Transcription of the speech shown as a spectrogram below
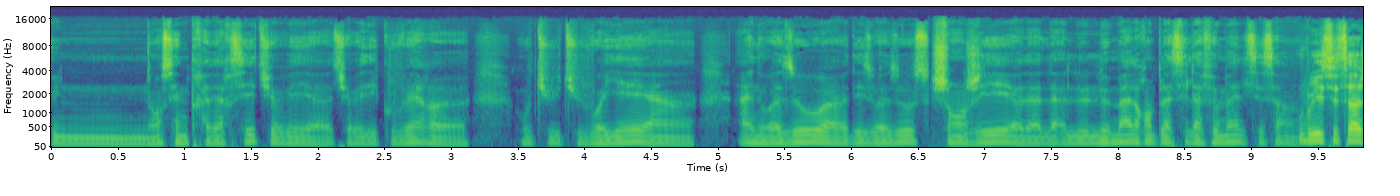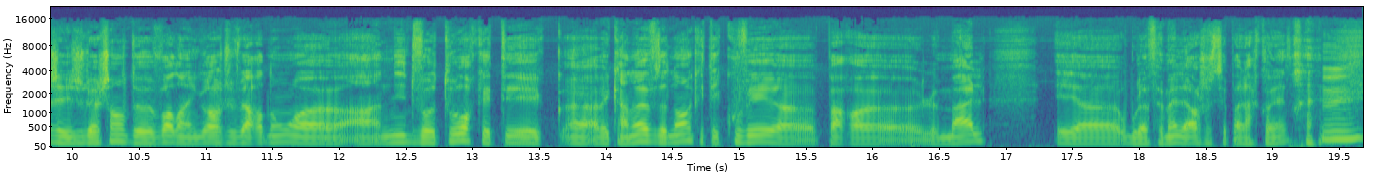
une ancienne traversée, tu avais, euh, tu avais découvert euh, où tu, tu voyais un, un oiseau, des oiseaux changer, le, le mâle remplacer la femelle, c'est ça hein? Oui, c'est ça, j'ai eu la chance de voir dans les gorges du Verdon un nid de vautour qui était avec un œuf dedans, qui était couvé par le mâle et euh, ou la femelle alors je sais pas la reconnaître. Mhm.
